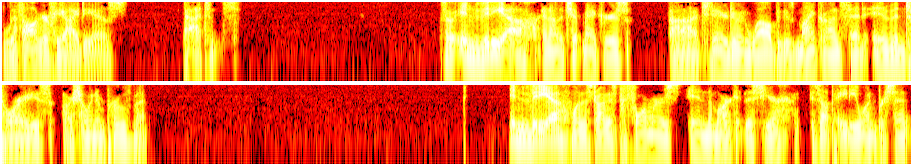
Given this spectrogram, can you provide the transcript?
lithography ideas, patents. So Nvidia and other chip makers uh, today are doing well because Micron said inventories are showing improvement. Nvidia, one of the strongest performers in the market this year, is up 81%.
